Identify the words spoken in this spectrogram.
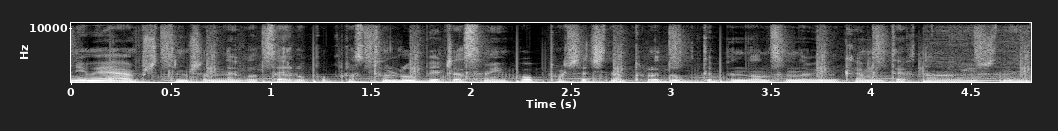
Nie miałem przy tym żadnego celu, po prostu lubię czasami popatrzeć na produkty będące nowinkami technologicznymi.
